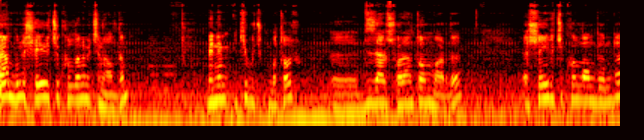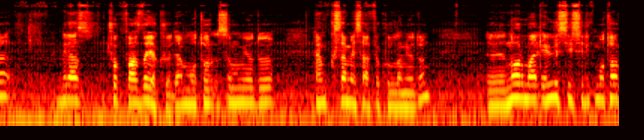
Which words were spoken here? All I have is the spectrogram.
Ben bunu şehir içi kullanım için aldım. Benim 2.5 motor e, dizel Sorento vardı. Ya şehir içi kullandığımda biraz çok fazla yakıyordu. Hem motor ısınmıyordu hem kısa mesafe kullanıyordum. Ee, normal 50 cc'lik motor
